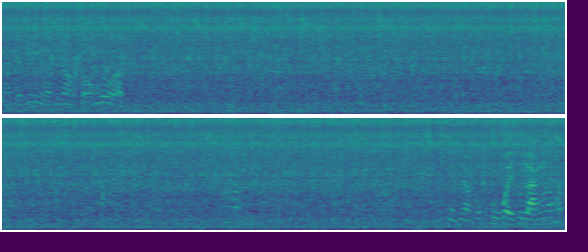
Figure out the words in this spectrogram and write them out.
น่าจะมีครับพี่น้องสองโลครับนี่พี่น้องก็ปูไว้ทุลังนะครับ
